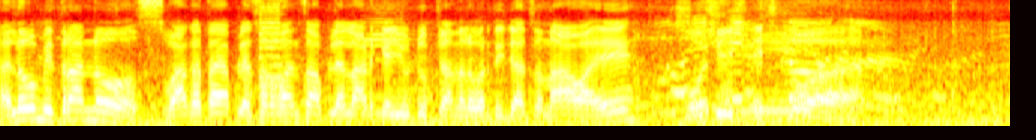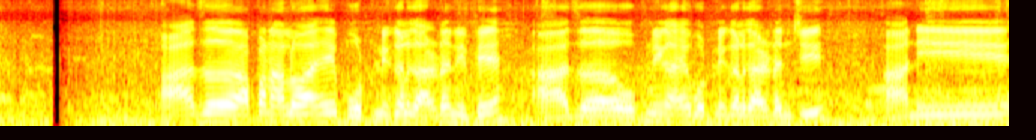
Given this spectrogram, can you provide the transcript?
हॅलो मित्रांनो स्वागत आहे आपल्या सर्वांचं आपल्या लाडक्या यूट्यूब चॅनलवरती ज्याचं नाव आहे कोशिश एक्सप्लोअर. आज आपण आलो आहे बोटनिकल गार्डन इथे. आज ओपनिंग आहे बोटनिकल गार्डनची. आणि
